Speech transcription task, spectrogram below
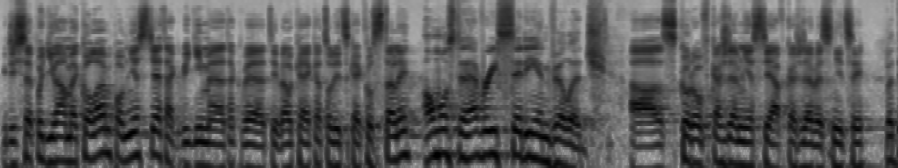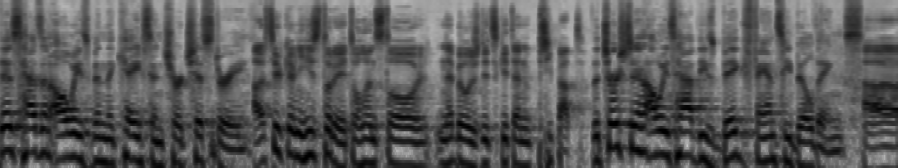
Když se podíváme kolem po městě, tak vidíme takové ty velké katolické kostely. Almost in every city and village. A skoro v každém městě a v každé vesnici. But this hasn't always been the case in church history. Ale v církevní historii tohle to nebyl vždycky ten případ. The church didn't always have these big fancy buildings. A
